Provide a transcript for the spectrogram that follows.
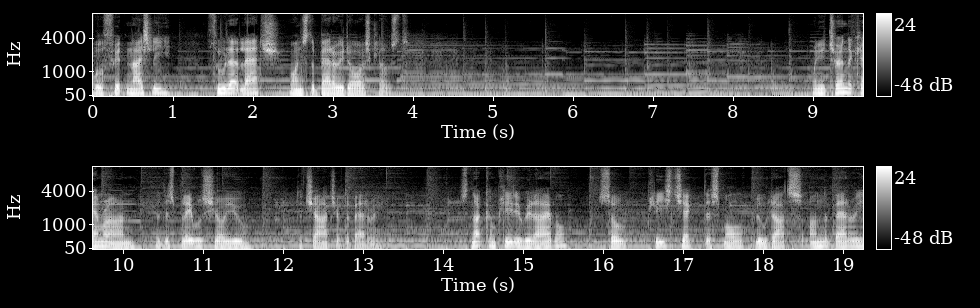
will fit nicely through that latch once the battery door is closed. When you turn the camera on, the display will show you the charge of the battery. It's not completely reliable, so please check the small blue dots on the battery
